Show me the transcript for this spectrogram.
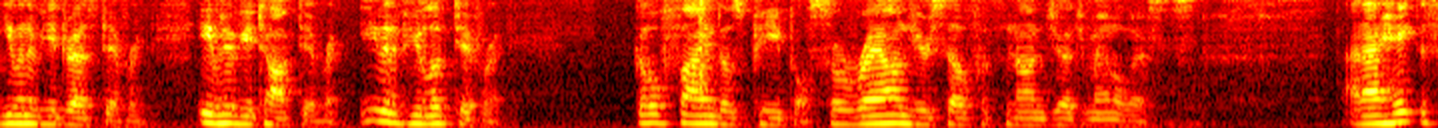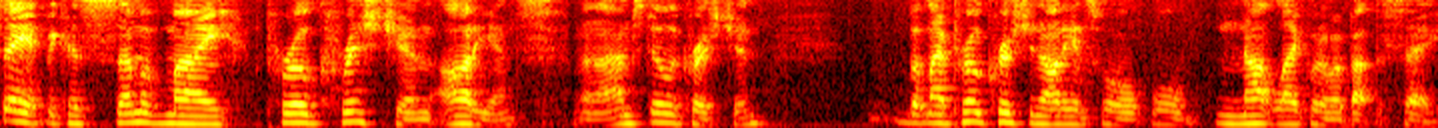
even if you dress different, even if you talk different, even if you look different. Go find those people. Surround yourself with non judgmentalists. And I hate to say it because some of my pro Christian audience, and I'm still a Christian, but my pro Christian audience will, will not like what I'm about to say.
